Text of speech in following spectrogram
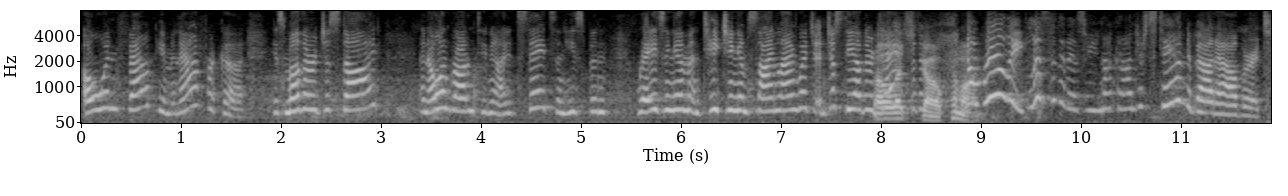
Owen found him in Africa. His mother had just died, and Owen brought him to the United States, and he's been raising him and teaching him sign language. And just the other oh, day. Oh, let's the- go. Come on. No, really. Listen to this, or you're not going to understand about Albert.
